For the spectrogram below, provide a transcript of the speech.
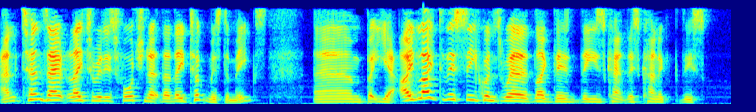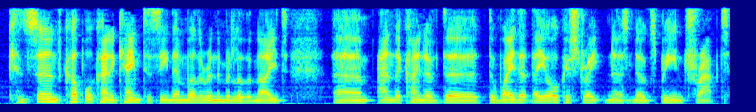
and it turns out later it is fortunate that they took Mr. Meeks. Um, but yeah, I liked this sequence where like the, these kind this kind of this concerned couple kind of came to see their mother in the middle of the night, um, and the kind of the the way that they orchestrate Nurse Noakes being trapped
